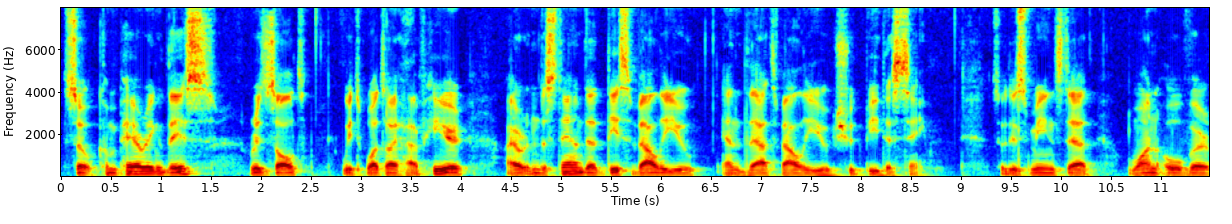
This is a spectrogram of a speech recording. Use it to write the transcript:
So comparing this result with what I have here, I understand that this value and that value should be the same. So this means that 1 over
